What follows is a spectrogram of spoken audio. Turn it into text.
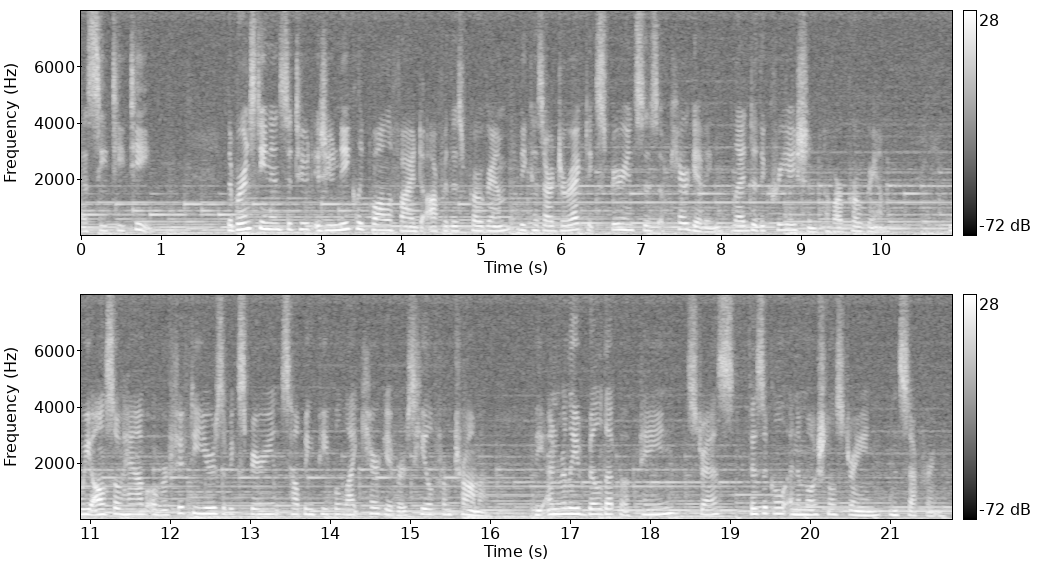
SCTT. The Bernstein Institute is uniquely qualified to offer this program because our direct experiences of caregiving led to the creation of our program. We also have over 50 years of experience helping people like caregivers heal from trauma, the unrelieved buildup of pain, stress, physical and emotional strain, and suffering.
